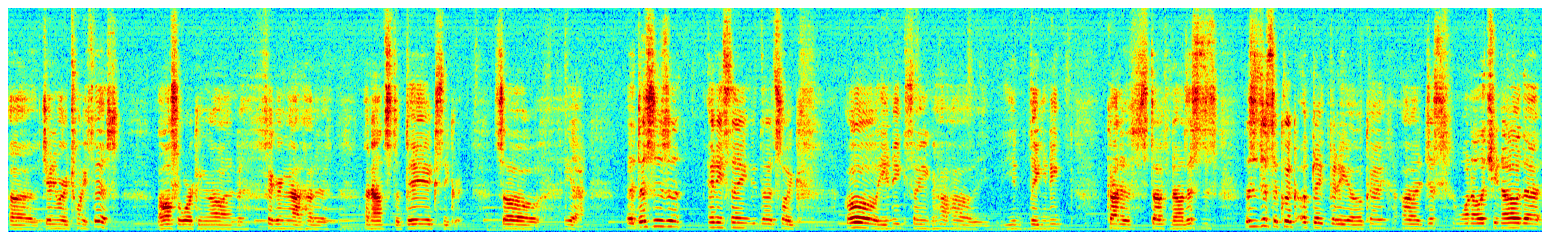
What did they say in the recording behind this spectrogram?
uh, January 25th, I'm also working on figuring out how to announce the big secret. So, yeah. Uh, this isn't anything that's like, oh, unique thing, haha, the unique kind of stuff. No, this is this is just a quick update video, okay? I just want to let you know that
